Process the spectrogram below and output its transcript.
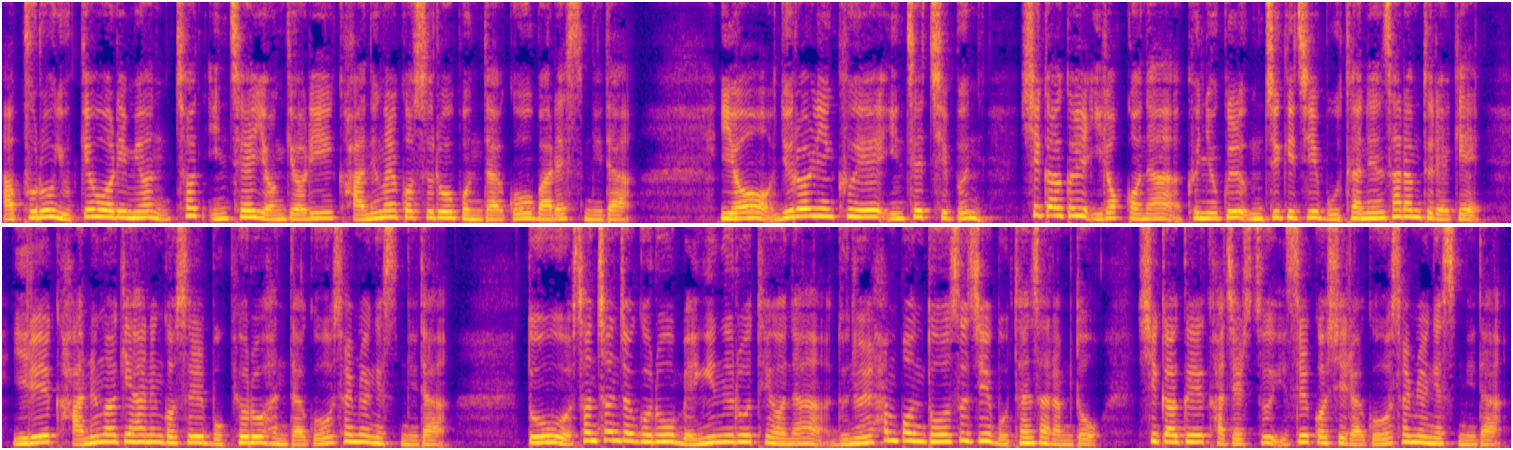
앞으로 6개월이면 첫 인체 연결이 가능할 것으로 본다고 말했습니다. 이어 뉴럴링크의 인체 칩은 시각을 잃었거나 근육을 움직이지 못하는 사람들에게 이를 가능하게 하는 것을 목표로 한다고 설명했습니다. 또 선천적으로 맹인으로 태어나 눈을 한 번도 쓰지 못한 사람도 시각을 가질 수 있을 것이라고 설명했습니다.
